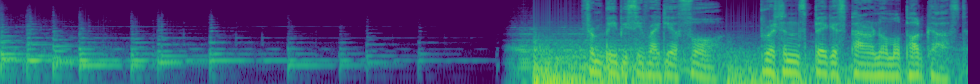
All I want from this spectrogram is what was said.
From BBC Radio 4, Britain's biggest paranormal podcast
